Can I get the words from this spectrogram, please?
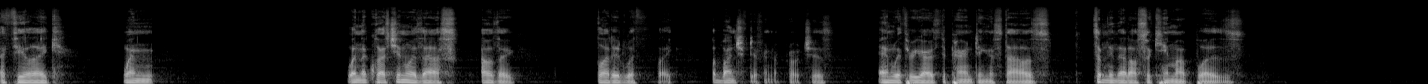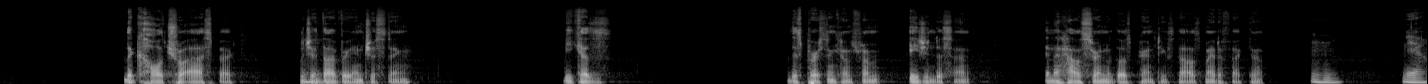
I feel like when when the question was asked, I was like flooded with like a bunch of different approaches. And with regards to parenting styles, something that also came up was the cultural aspect, which I thought very interesting. Because this person comes from Asian descent, and then how certain of those parenting styles might affect it. Mm-hmm. Yeah.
